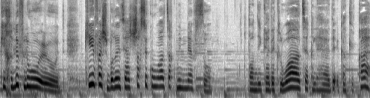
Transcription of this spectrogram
كيخلف الوعود. كيفاش بغيتي هذا الشخص يكون واثق من نفسه؟ طونديك هذاك الواثق الهادئ كتلقاه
